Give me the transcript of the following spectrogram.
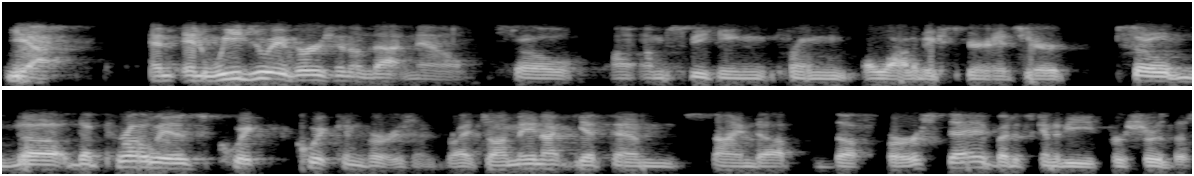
Yeah, and and we do a version of that now. So I'm speaking from a lot of experience here. So the the pro is quick quick conversion, right? So I may not get them signed up the first day, but it's going to be for sure the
